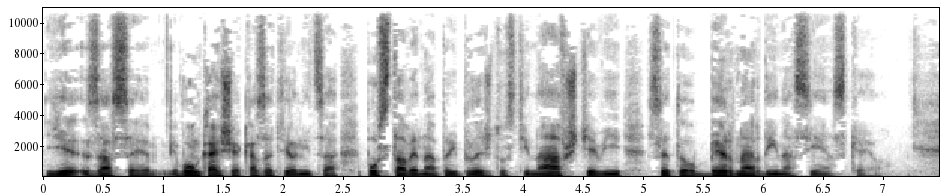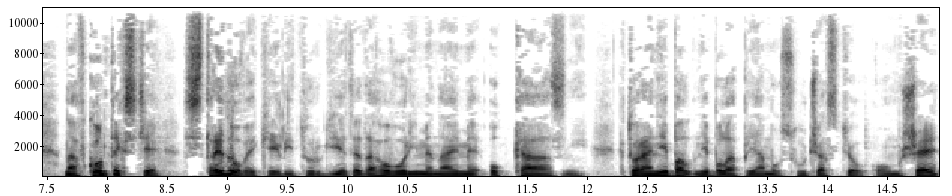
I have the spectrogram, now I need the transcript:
je zase vonkajšia kazateľnica postavená pri príležitosti návštevy svätého Bernardína Sienského. No a v kontexte stredovekej liturgie teda hovoríme najmä o kázni, ktorá nebola priamo súčasťou omše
